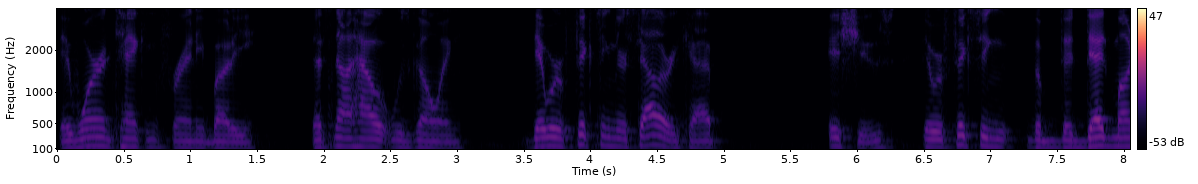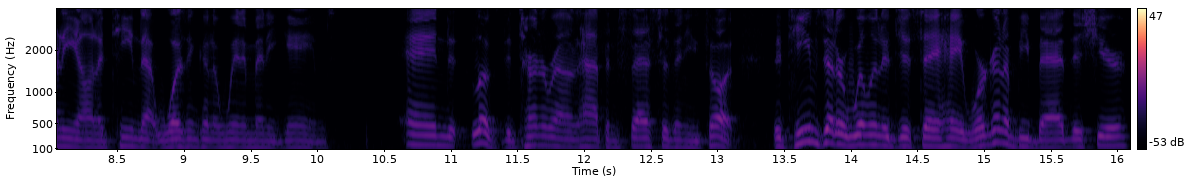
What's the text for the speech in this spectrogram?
They weren't tanking for anybody. That's not how it was going. They were fixing their salary cap issues. They were fixing the, the dead money on a team that wasn't going to win in many games. And look, the turnaround happened faster than you thought. The teams that are willing to just say, hey, we're going to be bad this year,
